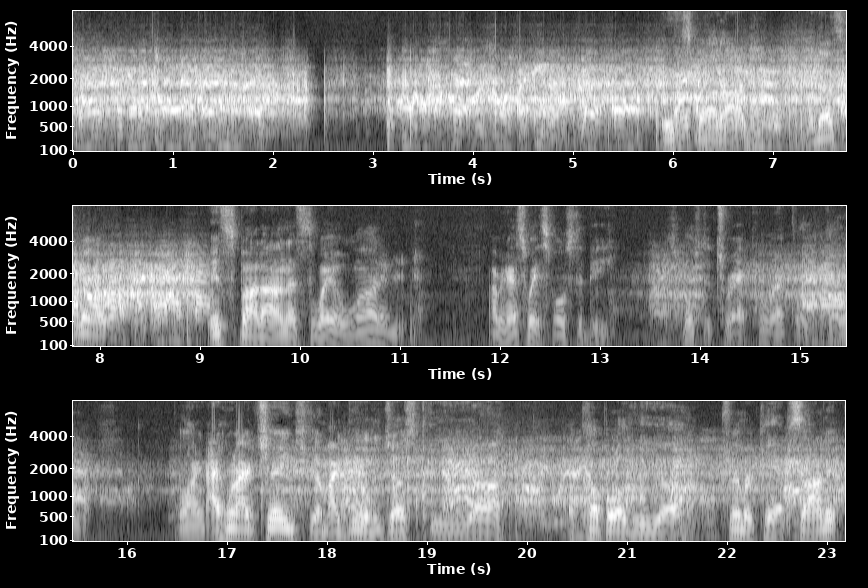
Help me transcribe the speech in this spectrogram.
So I figured that's when Matt Holman is headed. Give me a little score as soon as the heat on him dies down. It's spot on. So, Now that's the way I, Benefit, all right. it's spot on. That's the way I wanted it. I mean, that's the way it's supposed to be. It's supposed to track correctly. Line. I when I changed them, I did adjust the uh, a couple of the uh, trimmer caps on it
